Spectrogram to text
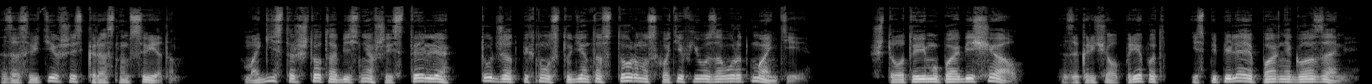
засветившись красным светом. Магистр, что-то объяснявший Стелле, тут же отпихнул студента в сторону, схватив его за ворот мантии. «Что ты ему пообещал?» – закричал препод, испепеляя парня глазами.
